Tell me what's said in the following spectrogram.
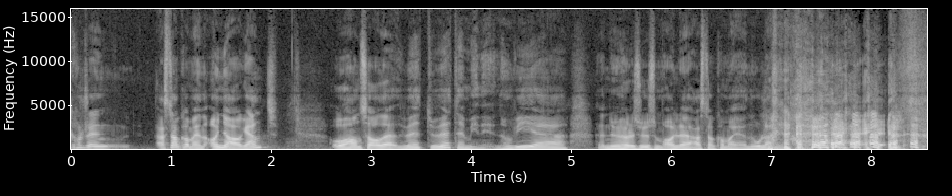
kanskje Jeg snakka med en annen agent. Og han sa det. Du vet, du vet det, Mini. Når vi eh, Nå høres det ut som alle jeg snakka med, er nordlendinger.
